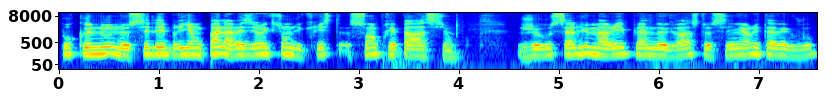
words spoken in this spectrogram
pour que nous ne célébrions pas la résurrection du Christ sans préparation. Je vous salue Marie, pleine de grâce, le Seigneur est avec vous.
